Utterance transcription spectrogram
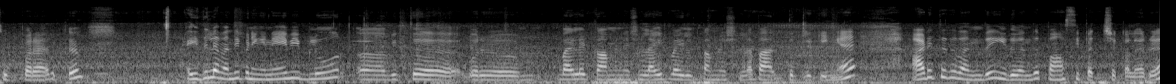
சூப்பராக இருக்குது இதில் வந்து இப்போ நீங்கள் நேவி ப்ளூ வித் ஒரு வயலட் காம்பினேஷன் லைட் வயலட் காம்பினேஷனில் பார்த்துட்ருக்கீங்க அடுத்தது வந்து இது வந்து பாசி பச்சை கலரு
